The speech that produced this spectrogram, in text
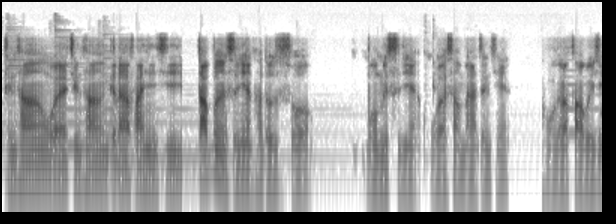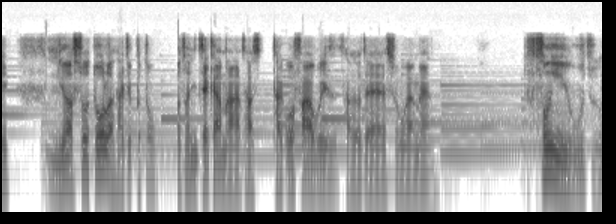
平常我也经常给他发信息，大部分时间他都是说我没时间，我要上班挣钱。我给他发微信，你要说多了他就不懂。我说你在干嘛？他他给我发位置，他说在送外卖，风雨无阻。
